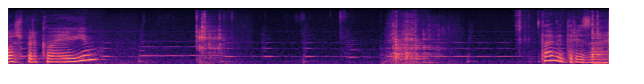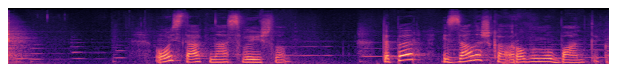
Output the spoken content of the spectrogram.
Також приклеюємо та відрізаємо. Ось так в нас вийшло. Тепер із залишка робимо бантик.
